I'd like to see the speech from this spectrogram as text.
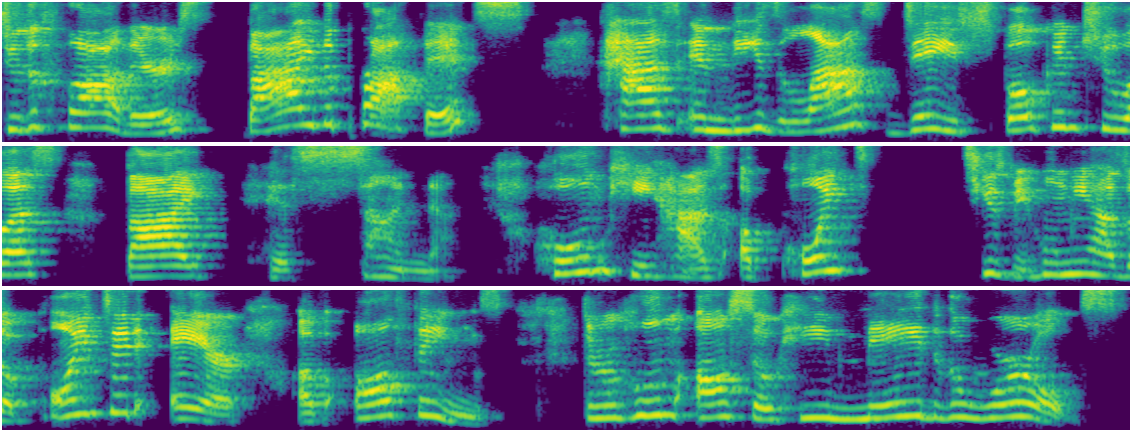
to the fathers by the prophets, has in these last days spoken to us by his son, whom he has appointed excuse me, whom he has appointed heir of all things, through whom also he made the worlds,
